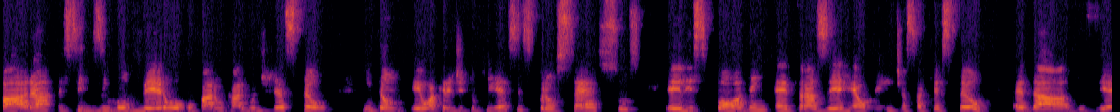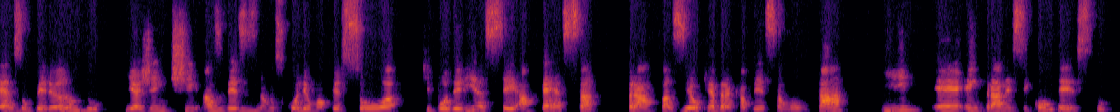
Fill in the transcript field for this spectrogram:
para se desenvolver ou ocupar um cargo de gestão. Então, eu acredito que esses processos eles podem é, trazer realmente essa questão é, da, do viés operando e a gente, às vezes, não escolheu uma pessoa que poderia ser a peça para fazer o quebra-cabeça montar e é, entrar nesse contexto.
